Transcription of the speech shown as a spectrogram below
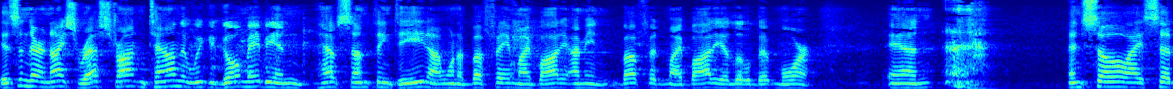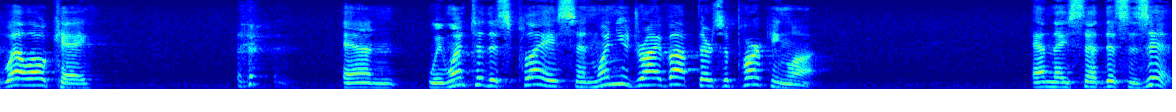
Isn't there a nice restaurant in town that we could go maybe and have something to eat? I want to buffet my body. I mean, buffet my body a little bit more. And, and so I said, well, okay. And we went to this place, and when you drive up, there's a parking lot. And they said, this is it.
